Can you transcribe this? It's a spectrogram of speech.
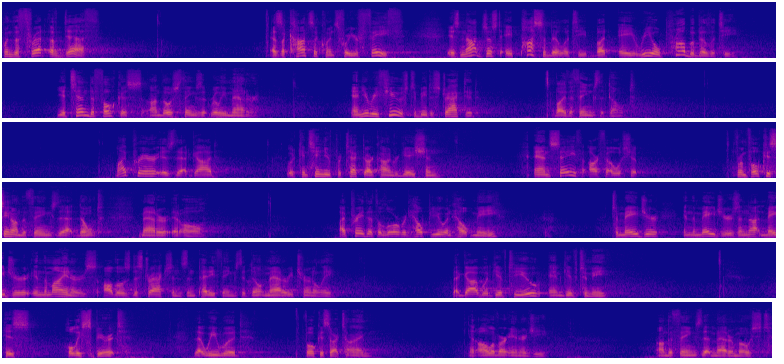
when the threat of death as a consequence for your faith is not just a possibility, but a real probability, you tend to focus on those things that really matter. And you refuse to be distracted by the things that don't. My prayer is that God would continue to protect our congregation and save our fellowship from focusing on the things that don't matter at all. I pray that the Lord would help you and help me to major in the majors and not major in the minors, all those distractions and petty things that don't matter eternally. That God would give to you and give to me His Holy Spirit, that we would focus our time and all of our energy on the things that matter most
